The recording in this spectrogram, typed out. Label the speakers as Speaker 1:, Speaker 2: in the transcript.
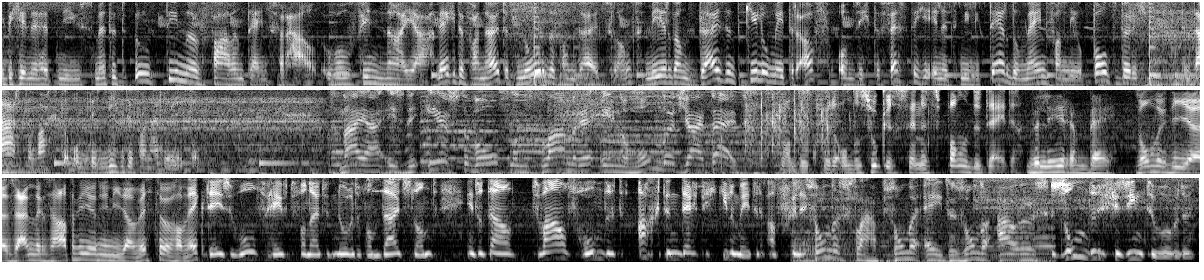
Speaker 1: We beginnen het nieuws met het ultieme Valentijnsverhaal. Wolfin Naya legde vanuit het noorden van Duitsland meer dan duizend kilometer af om zich te vestigen in het militair domein van Leopoldsburg en daar te wachten op de liefde van haar leven.
Speaker 2: Naya is de eerste wolf in Vlaanderen in 100 jaar tijd.
Speaker 3: Want ook voor de onderzoekers zijn het spannende tijden.
Speaker 4: We leren bij.
Speaker 5: Zonder die uh, zender zaten we hier nu niet, dan wisten we van niks.
Speaker 6: Deze wolf heeft vanuit het noorden van Duitsland in totaal 1238 kilometer afgelegd.
Speaker 2: Zonder slaap, zonder eten, zonder ouders.
Speaker 6: Zonder gezien te worden.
